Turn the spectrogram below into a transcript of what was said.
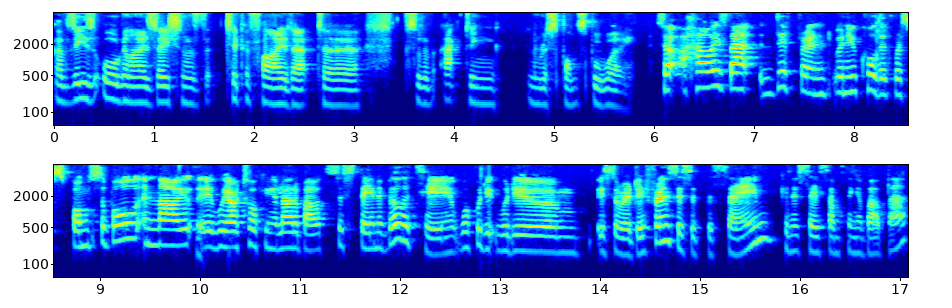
of these organizations that typify that uh, sort of acting in a responsible way. So how is that different when you called it responsible, and now uh, we are talking a lot about sustainability? What would you would you? Um, is there a difference? Is it the same? Can you say something about that?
